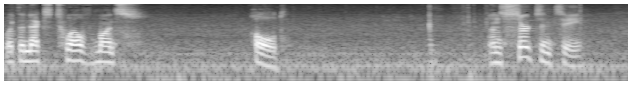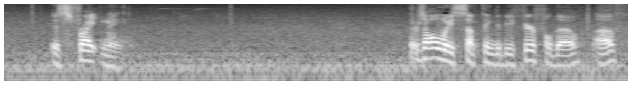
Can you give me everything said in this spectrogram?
what the next 12 months hold? Uncertainty is frightening. There's always something to be fearful, though, of.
